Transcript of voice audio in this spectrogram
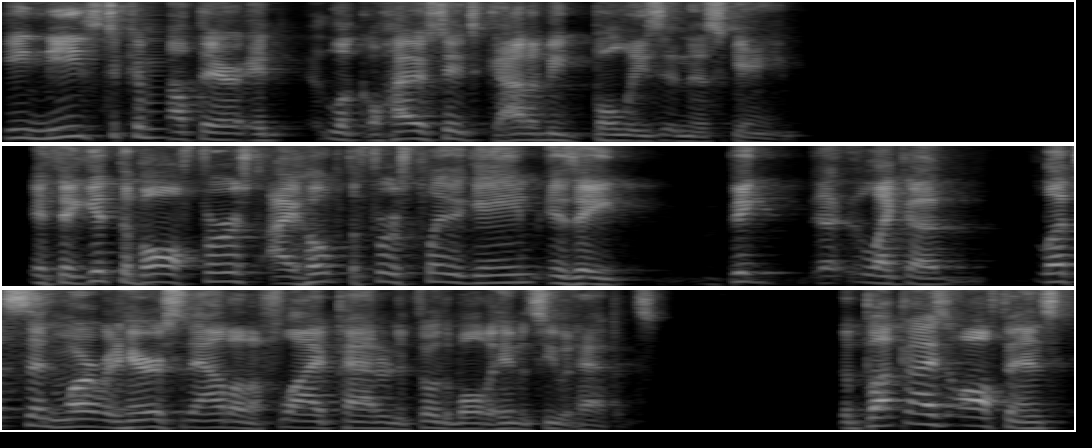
He needs to come out there and look, Ohio State's got to be bullies in this game. If they get the ball first, I hope the first play of the game is a big, uh, like a let's send Marvin Harrison out on a fly pattern and throw the ball to him and see what happens. The Buckeyes offense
